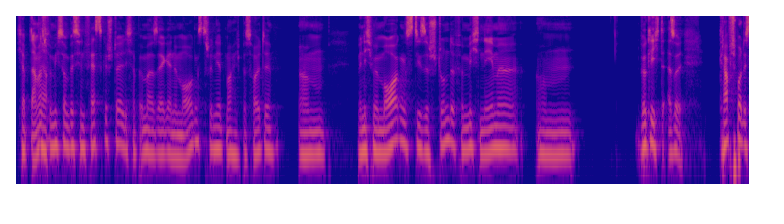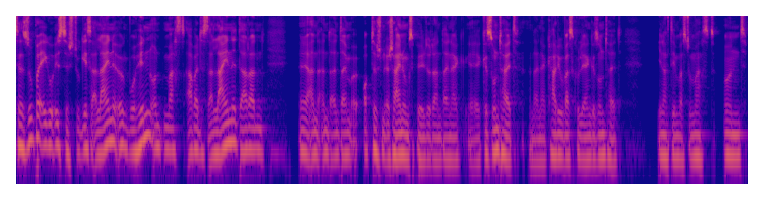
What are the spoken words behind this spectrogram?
Ich habe damals ja. für mich so ein bisschen festgestellt, ich habe immer sehr gerne morgens trainiert, mache ich bis heute. Ähm, wenn ich mir morgens diese Stunde für mich nehme, ähm, wirklich, also Kraftsport ist ja super egoistisch. Du gehst alleine irgendwo hin und machst, arbeitest alleine daran, äh, an, an, an, deinem optischen Erscheinungsbild oder an deiner äh, Gesundheit, an deiner kardiovaskulären Gesundheit, je nachdem, was du machst. Und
